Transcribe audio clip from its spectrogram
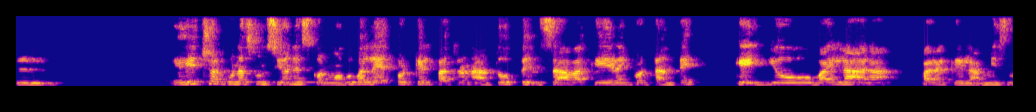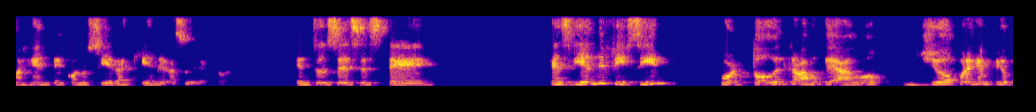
he hecho algunas funciones con Mobu Ballet porque el patronato pensaba que era importante que yo bailara para que la misma gente conociera quién era su director. Entonces, este, es bien difícil por todo el trabajo que hago yo, por ejemplo,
